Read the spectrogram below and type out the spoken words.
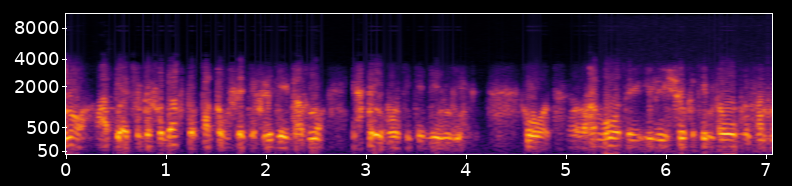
Но, опять же, государство потом с этих людей должно истребовать эти деньги вот, работой или еще каким-то образом.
